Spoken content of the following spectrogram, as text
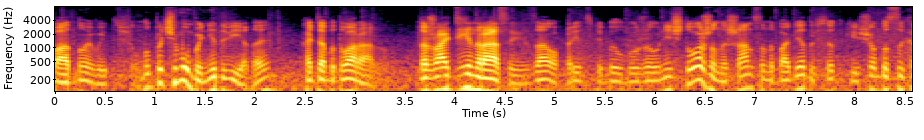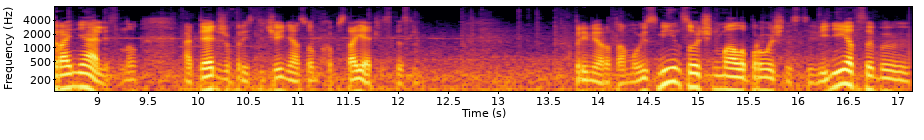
по одной вытащил. Ну, почему бы не две, да? Хотя бы два раза. Даже один раз и ЗАО, в принципе, был бы уже уничтожен, и шансы на победу все-таки еще бы сохранялись. Но, опять же, при стечении особых обстоятельств. Если, к примеру, там у эсминца очень мало прочности, Венеция бы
